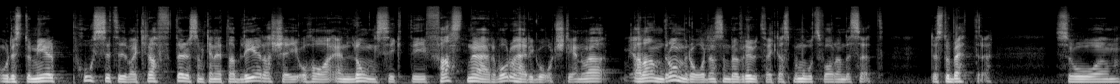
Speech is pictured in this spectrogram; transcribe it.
Och desto mer positiva krafter som kan etablera sig och ha en långsiktig fast närvaro här i Gårdsten och i alla andra områden som behöver utvecklas på motsvarande sätt, desto bättre. Så ehm,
